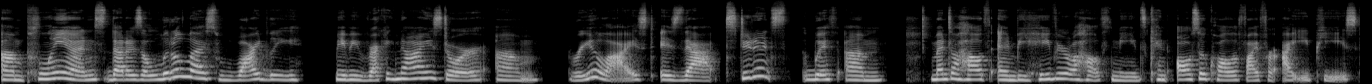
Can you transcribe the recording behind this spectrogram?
um, plans that is a little less widely maybe recognized or um, realized is that students with um, mental health and behavioral health needs can also qualify for IEPs,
